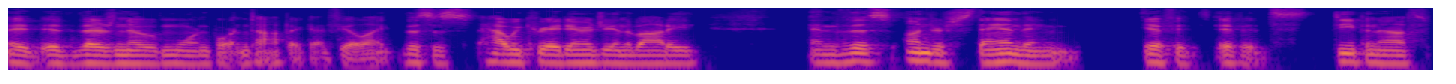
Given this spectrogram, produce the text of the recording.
It, it, there's no more important topic. I feel like this is how we create energy in the body. And this understanding, if it's, if it's deep enough,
